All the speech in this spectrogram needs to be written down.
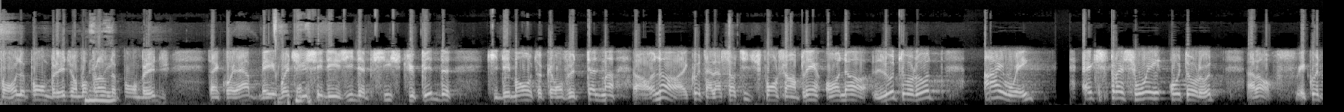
pont, le pont Bridge. On va Ben prendre oui. le pont Bridge. C'est incroyable. Mais vois-tu, Ben- c'est des inepties stupides qui démontrent qu'on veut tellement... Alors, on a, écoute, à la sortie du pont Champlain, on a l'autoroute, highway, expressway, autoroute. Alors, écoute,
